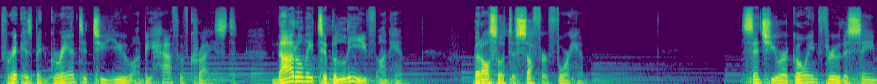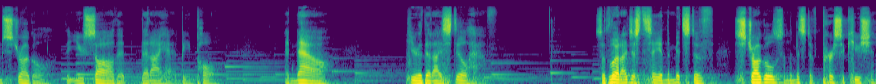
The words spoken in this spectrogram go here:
For it has been granted to you on behalf of Christ, not only to believe on him, but also to suffer for him. Since you are going through the same struggle that you saw that, that I had, being Paul, and now here that I still have. So, Lord, I just say, in the midst of struggles, in the midst of persecution,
